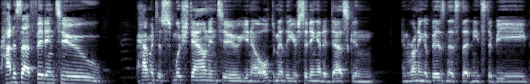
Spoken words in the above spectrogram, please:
how does that fit into having to smush down into, you know, ultimately you're sitting at a desk and and running a business that needs to be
